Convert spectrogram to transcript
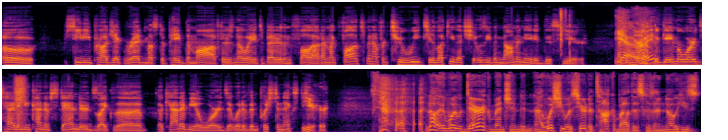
"Oh, CD Projekt Red must have paid them off. There's no way it's better than Fallout." I'm like, Fallout's been out for two weeks. You're lucky that shit was even nominated this year. Like, yeah, if right. the Game Awards had any kind of standards like the Academy Awards, it would have been pushed to next year. no, what Derek mentioned, and I wish he was here to talk about this because I know he's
